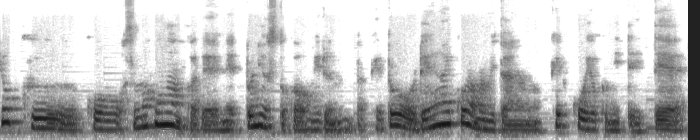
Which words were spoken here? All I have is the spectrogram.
よく、こう、スマホなんかでネットニュースとかを見るんだけど、恋愛コラムみたいなの結構よく見ていて、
